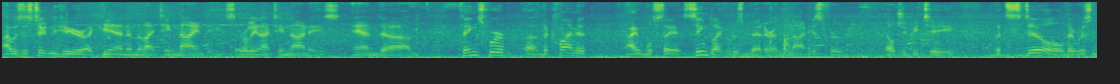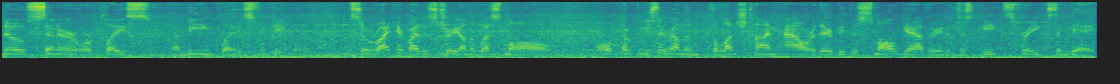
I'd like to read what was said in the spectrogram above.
I was a student here again in the 1990s, early 1990s, and um, things were, uh, the climate, I will say it seemed like it was better in the 90s for LGBT, but still there was no center or place, a meeting place for people. So right here by this tree on the West Mall, all, uh, usually around the, the lunchtime hour, there would be this small gathering of just geeks, freaks, and gays.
